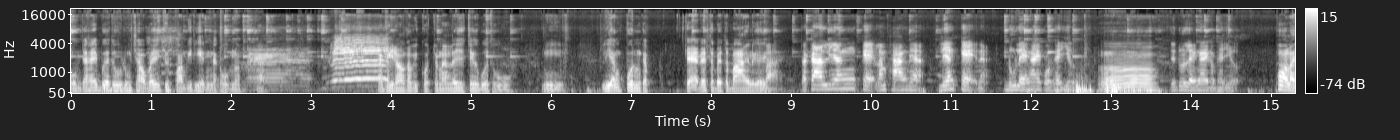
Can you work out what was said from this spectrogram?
ผมจะให้เบอร์โทรลุงเชาไว้ในจุดความคิดเห็นนะครับผมเนาะครับให้พี่น้องเข้าไปกดตรงนั้นแล้วจะเจอเบอร์โทรนี่ เลี้ยงปนกับแกะได้สบายๆเลยบายแต่การเลี้ยงแกะลำพังเนี่ยเลี้ยงแกะเนี่ยดูแลง่ายกว่าแพะเยอะ อ๋อจะดูแลง่ายกว่าแพะเยอะ เพราะอะไร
